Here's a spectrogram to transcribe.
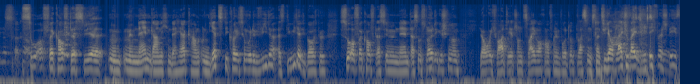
Genug verkauft. so oft verkauft, dass wir mit, mit dem Nähen gar nicht hinterherkamen. Und jetzt die Kollektion wurde wieder, also die wieder die Bauhaus so oft verkauft, dass wir mit dem Nähen, dass uns Leute geschrieben haben, jo, ich warte jetzt schon zwei Wochen auf mein Produkt, was uns natürlich auch leid tut, weil ich richtig verstehe es,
